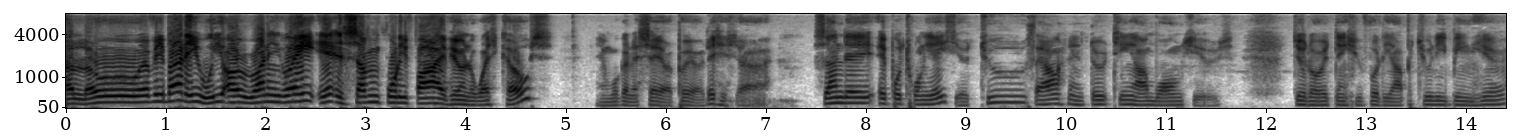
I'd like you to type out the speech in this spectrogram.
Hello, everybody. We are running late. It is 7:45 here on the West Coast, and we're gonna say our prayer. This is uh, Sunday, April 28th, year 2013. I'm Walden Hughes. Dear Lord, thank you for the opportunity being here.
